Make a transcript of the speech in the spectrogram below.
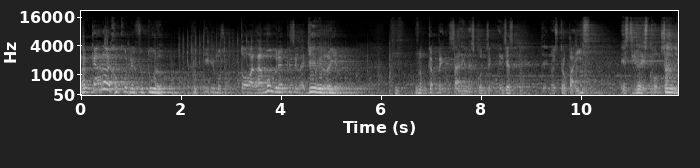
Al carajo con el futuro. Tiremos toda la mugre a que se la lleve el río. Nunca pensar en las consecuencias de nuestro país es irresponsable.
